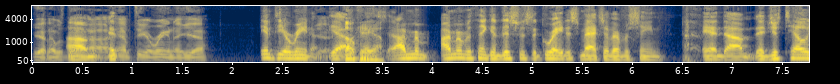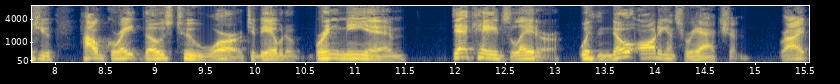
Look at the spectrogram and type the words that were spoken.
Yeah, that was the Um, uh, it- empty arena. Yeah, Empty arena, Yeah. yeah. Okay, okay, yeah. So I remember. I remember thinking this was the greatest match I've ever seen, and um, it just tells you how great those two were to be able to bring me in decades later with no audience reaction, right?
